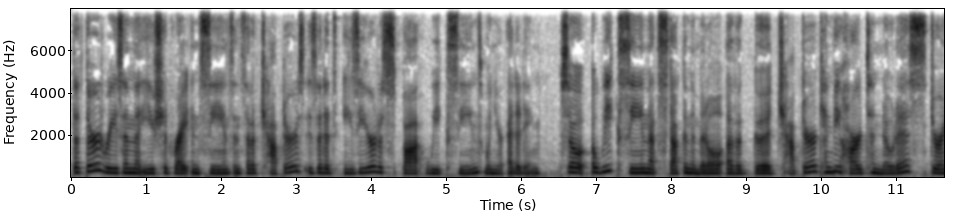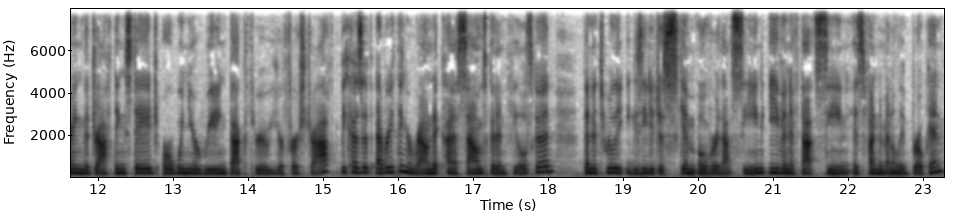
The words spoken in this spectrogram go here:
The third reason that you should write in scenes instead of chapters is that it's easier to spot weak scenes when you're editing. So, a weak scene that's stuck in the middle of a good chapter can be hard to notice during the drafting stage or when you're reading back through your first draft because if everything around it kind of sounds good and feels good, then it's really easy to just skim over that scene, even if that scene is fundamentally broken.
